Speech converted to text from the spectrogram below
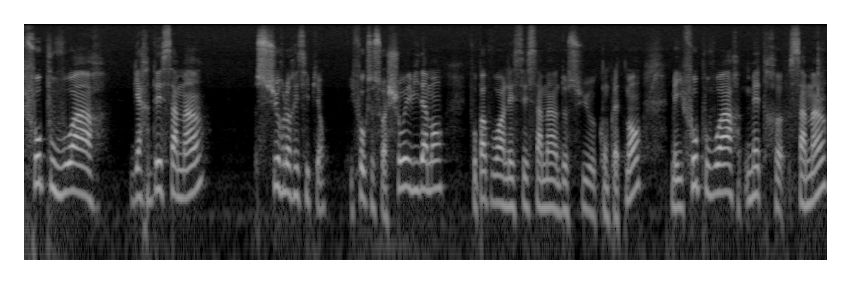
faut pouvoir garder sa main sur le récipient. Il faut que ce soit chaud évidemment. Il ne faut pas pouvoir laisser sa main dessus euh, complètement, mais il faut pouvoir mettre sa main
